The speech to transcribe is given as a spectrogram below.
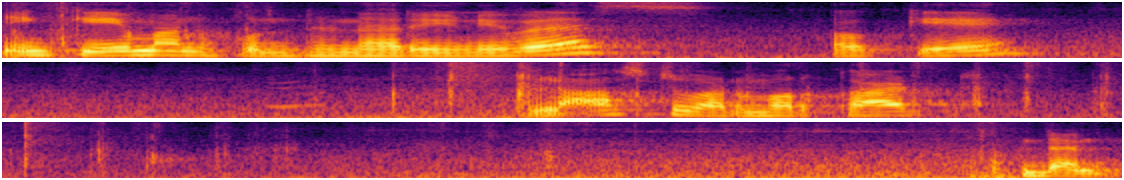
ఇంకేమనుకుంటున్నారు universe? Okay. Last one more card. Done.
